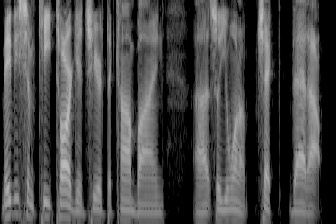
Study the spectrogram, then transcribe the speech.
maybe some key targets here at the combine. Uh, so you want to check that out.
